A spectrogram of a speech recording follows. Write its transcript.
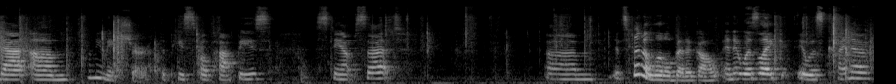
that, um, let me make sure, the Peaceful Poppies stamp set. Um, it's been a little bit ago, and it was like, it was kind of,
